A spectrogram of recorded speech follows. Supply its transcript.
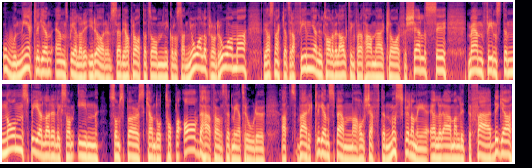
onekligen en spelare i rörelse. Det har pratats om Nicolo Sagnolo från Roma, det har snackats Rafinha, nu talar väl allting för att han är klar för Chelsea. Men finns det någon spelare liksom in som Spurs kan då toppa av det här fönstret med, tror du? Att verkligen spänna håll käften-musklerna med, eller är man lite färdiga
